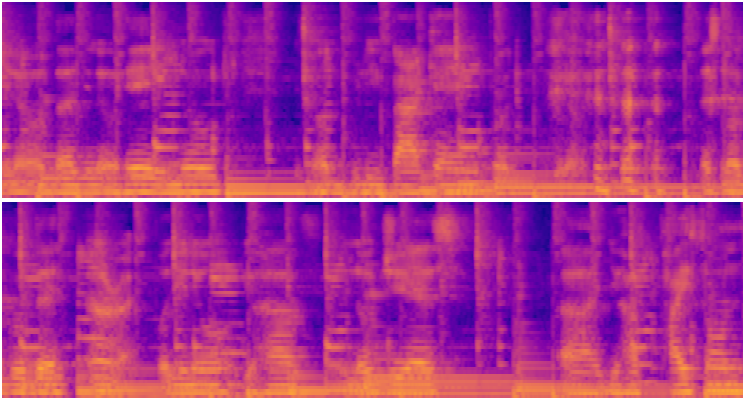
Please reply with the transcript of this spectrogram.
you know that you know hey node is not really backend but you know let's not go there all right but you know you have node.js uh, you have python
